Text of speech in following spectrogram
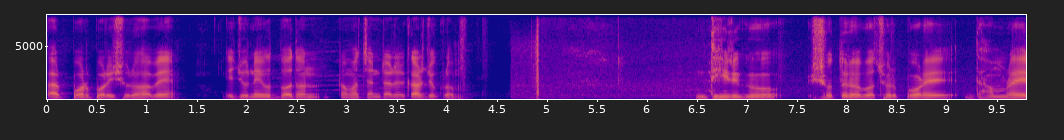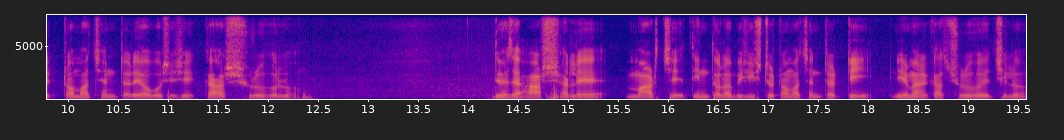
তারপর পরই শুরু হবে এই জুনে উদ্বোধন টমা সেন্টারের কার্যক্রম। দীর্ঘ সতেরো বছর পরে ধামরাইয়ের ট্রমা সেন্টারে অবশেষে কাজ শুরু হলো। দু হাজার আট সালে মার্চে তিনতলা বিশিষ্ট ট্রমা সেন্টারটি নির্মাণের কাজ শুরু হয়েছিল।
